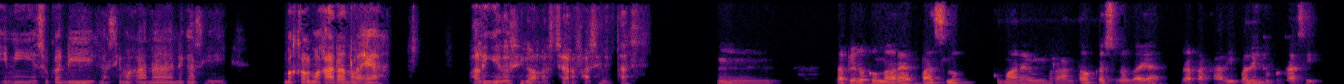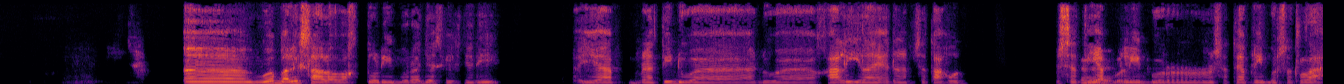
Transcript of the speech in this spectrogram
ini suka dikasih makanan dikasih bekal makanan lah ya. Paling gitu sih kalau secara fasilitas. Hmm. tapi lo kemarin pas lo kemarin merantau ke Surabaya berapa kali balik hmm. ke Bekasi? Uh, eh, gue balik selalu waktu libur aja sih. Jadi ya berarti dua dua kali lah ya dalam setahun. Setiap hmm. libur setiap libur setelah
